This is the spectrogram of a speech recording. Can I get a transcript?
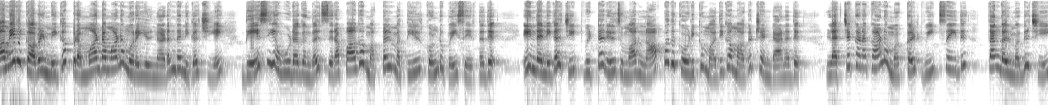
அமெரிக்காவில் மிக பிரம்மாண்டமான முறையில் நடந்த நிகழ்ச்சியை தேசிய ஊடகங்கள் சிறப்பாக மக்கள் மத்தியில் கொண்டு போய் சேர்த்தது. இந்த நிகழ்ச்சி ட்விட்டரில் சுமார் நாற்பது கோடிக்கும் அதிகமாக ட்ரெண்டானது லட்சக்கணக்கான மக்கள் ட்வீட் செய்து தங்கள் மகிழ்ச்சியை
